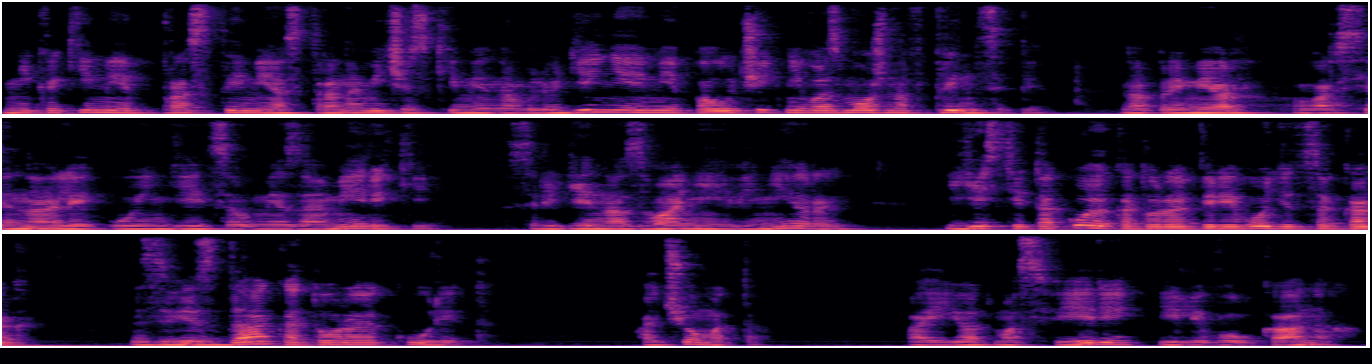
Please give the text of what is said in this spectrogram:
никакими простыми астрономическими наблюдениями получить невозможно в принципе. Например, в арсенале у индейцев Мезоамерики среди названий Венеры есть и такое, которое переводится как «звезда, которая курит». О чем это? О ее атмосфере или вулканах?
